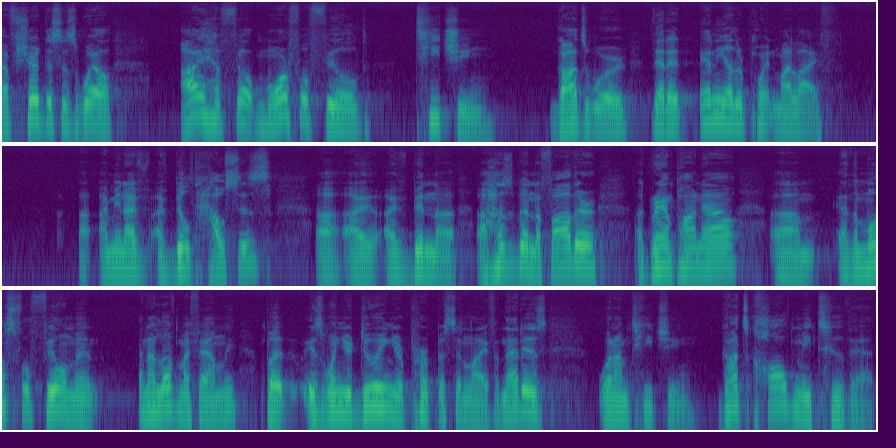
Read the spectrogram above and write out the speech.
I've shared this as well. I have felt more fulfilled teaching God's word than at any other point in my life. Uh, I mean, I've, I've built houses. Uh, I, I've been a, a, husband, a father, a grandpa now, um, and the most fulfillment, and I love my family, but is when you're doing your purpose in life, and that is what I'm teaching. God's called me to that.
